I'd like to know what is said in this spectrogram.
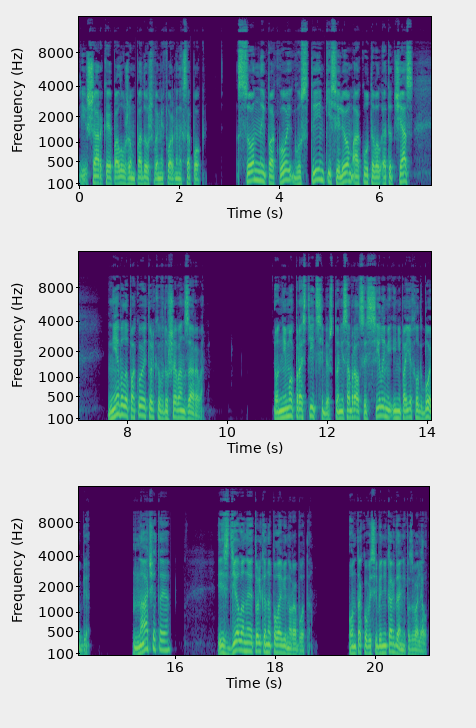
и шаркая по лужам подошвами форменных сапог. Сонный покой густым киселем окутывал этот час. Не было покоя только в душе Ванзарова. Он не мог простить себе, что не собрался с силами и не поехал к Бобби. Начатая и сделанная только наполовину работа. Он такого себе никогда не позволял.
